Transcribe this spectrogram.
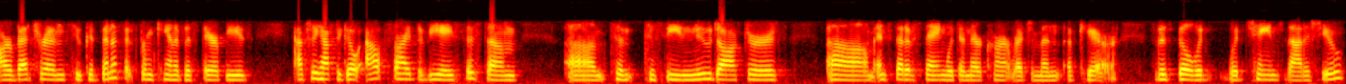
our veterans who could benefit from cannabis therapies actually have to go outside the VA system um, to, to see new doctors um, instead of staying within their current regimen of care. So this bill would, would change that issue.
